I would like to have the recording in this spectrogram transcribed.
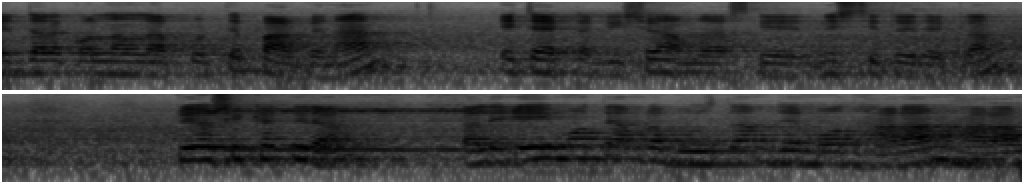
এর দ্বারা কল্যাণ লাভ করতে পারবে না। এটা একটা বিষয় আমরা আজকে নিশ্চিতই দেখলাম। প্রিয় শিক্ষার্থীরা, তাহলে এই মতে আমরা বুঝলাম যে মদ হারাম হারাম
